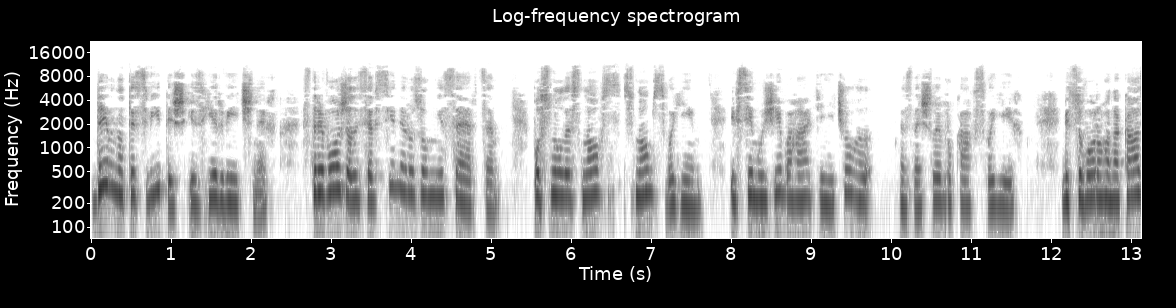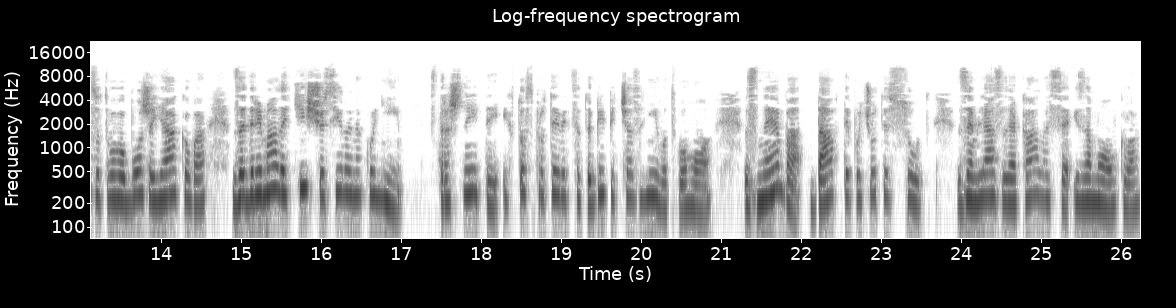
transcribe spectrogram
Дивно ти світиш із гір вічних, стривожилися всі нерозумні серцем, поснули снов, сном своїм, і всі мужі багаті нічого не знайшли в руках своїх. Від суворого наказу Твого Боже Якова задрімали ті, що сіли на коні. Страшний ти, і хто спротивиться тобі під час гніву Твого. З неба дав ти почути суд, земля злякалася і замовкла.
